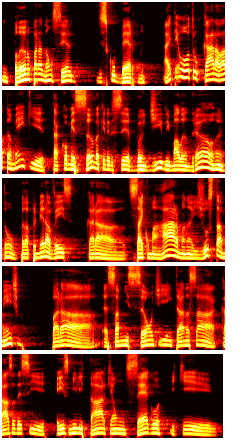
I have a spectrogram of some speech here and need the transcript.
um plano para não ser descoberto. Né? Aí tem outro cara lá também que tá começando a querer ser bandido e malandrão, né? Então, pela primeira vez, o cara sai com uma arma, né? E justamente para essa missão de entrar nessa casa desse ex-militar que é um cego e que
